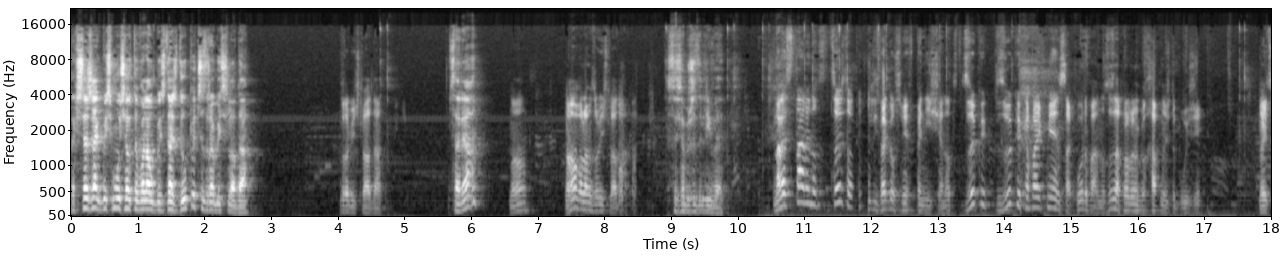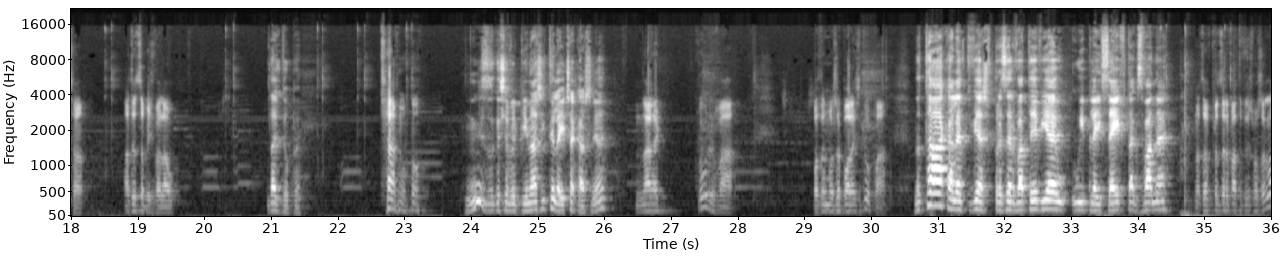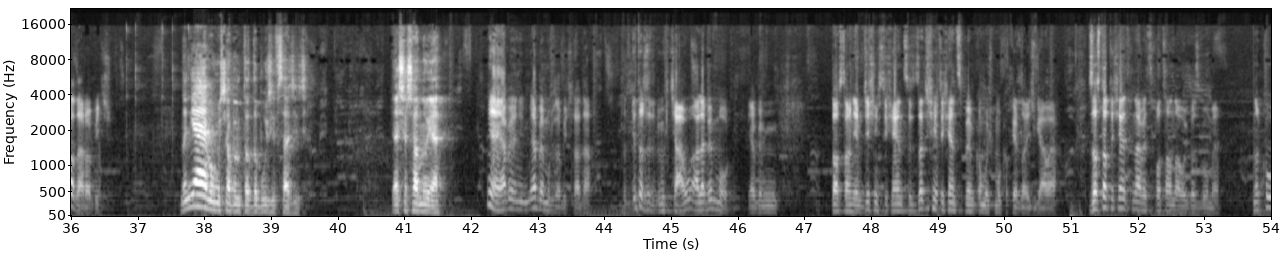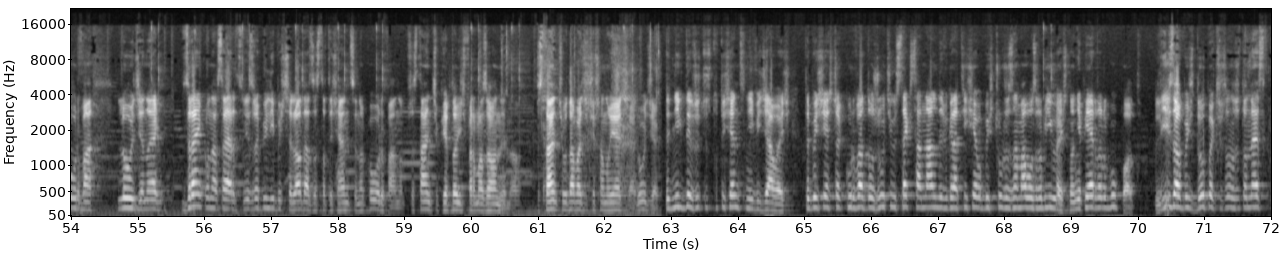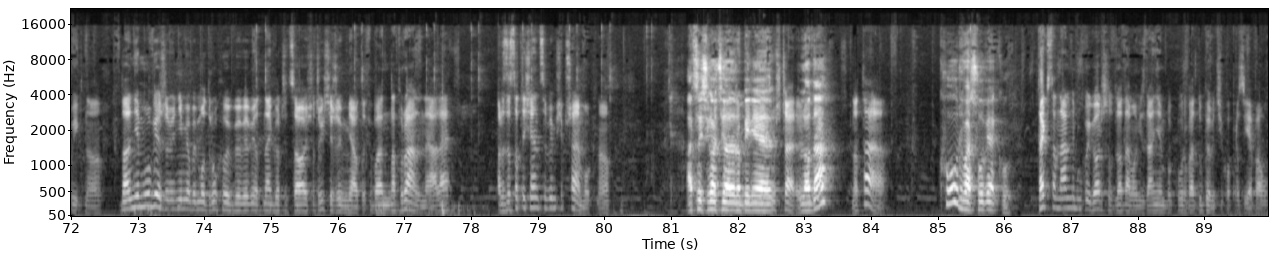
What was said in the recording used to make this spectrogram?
Tak szczerze, jakbyś musiał, to wolałbyś dać dupy, czy zrobić loda? Zrobić loda. Serio? No. No, wolę zrobić loda. Jesteś obrzydliwy. No ale stary, no co jest obrzydliwego w sumie w penisie? No zwykły, zwykły kawałek mięsa, kurwa, no co za problem go chapnąć do buzi? No i co? A ty co byś wolał? Dać dupy. Czemu? Nic, tylko się wypinasz i tyle, i czekasz, nie? No ale kurwa. Potem może boleć dupa. No tak, ale wiesz, w prezerwatywie we play safe tak zwane. No to w prezerwatyw też może loda robić. No nie, bo musiałbym to do buzi wsadzić. Ja się szanuję. Nie, ja bym, ja bym mógł zrobić loda. Nie to, że bym chciał, ale bym mógł. Jakbym dostał, nie wiem, 10 tysięcy, za 10 tysięcy bym komuś mógł opierdolić gałę. Za 100 tysięcy nawet spoconą i bez gumy. No kurwa, ludzie, no jak z ręką na sercu nie zrobilibyście loda za 100 tysięcy, no kurwa, no przestańcie pierdolić farmazony, no. Przestańcie udawać, że się szanujecie, ludzie. Ty nigdy w życiu 100 tysięcy nie widziałeś. Ty byś jeszcze kurwa dorzucił seks analny w gratisie, bo byś czuł, że za mało zrobiłeś. No nie pierdol głupot. Lizałbyś dupę krzycząc, że to Nesquik, no. No ale nie mówię, że nie miałbym odruchu wymiotnego czy coś. Oczywiście, żebym miał, to chyba naturalne, ale... Ale za 100 tysięcy bym się przemógł, no. A co jeśli chodzi o robienie loda? No tak. Kurwa, człowieku. Tekst analny byłby gorszy od loda moim zdaniem, bo kurwa dupę by ci chłop rozjebał.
